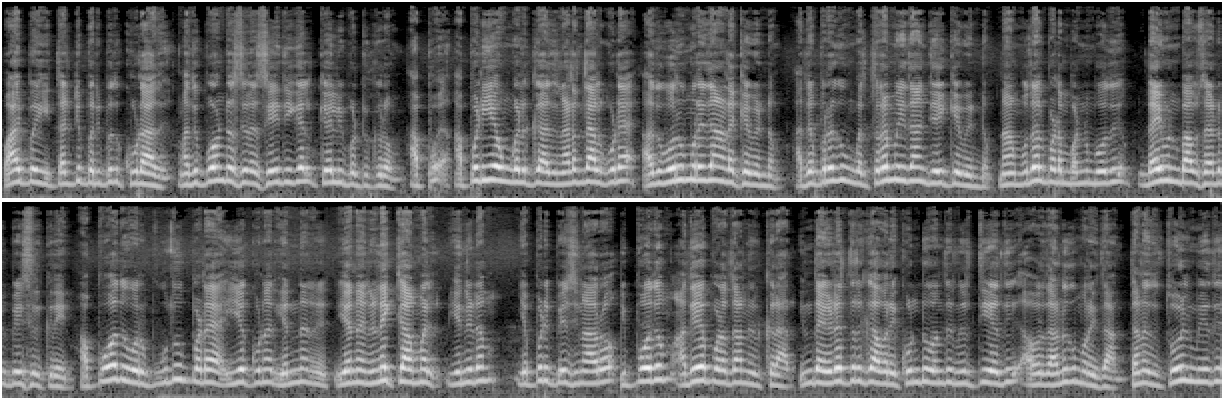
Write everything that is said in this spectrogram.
வாய்ப்பை தட்டி பறிப்பது கூடாது. அது போன்ற சில செய்திகள் கேள்விப்பட்டிருக்கிறோம். அப்ப அப்படியே உங்களுக்கு அது நடந்தால் கூட அது ஒரு முறை தான் நடக்க வேண்டும். அது பிறகு உங்கள் திறமை தான் ஜெயிக்க வேண்டும். நான் முதல் படம் பண்ணும்போது டைமண்ட் பாபு சாரிடம் பேசியிருக்கிறேன். அப்போது ஒரு புது பட இயக்குனர் என்ன என நினைக்காமல் என்னிடம் எப்படி பேசினாரோ இப்போதும் அதே போல தான் இருக்கிறார். இந்த இடத்திற்கு அவரை கொண்டு வந்து நிறுத்தியது அவரது அணுகுமுறை தான் தனது தொழில் மீது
